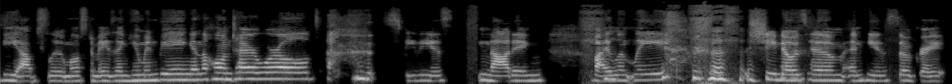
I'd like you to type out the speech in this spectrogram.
the absolute most amazing human being in the whole entire world. Stevie is nodding violently. she knows him and he is so great.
